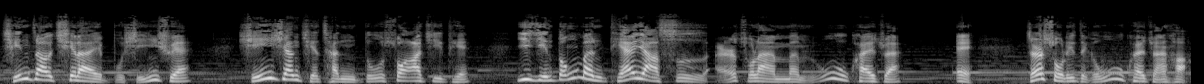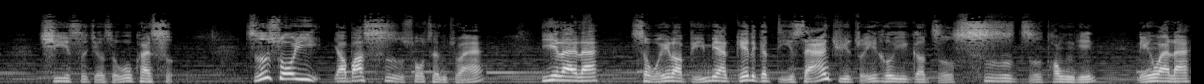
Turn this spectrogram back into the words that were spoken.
清早起来不新鲜，心想去成都耍几天。一进东门天涯石，二出南门五块砖。哎，这儿说的这个五块砖哈，其实就是五块石。之所以要把石说成砖，一来呢是为了避免给那个第三句最后一个字“石”字同音；另外呢。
